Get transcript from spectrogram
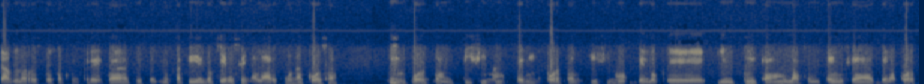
darle la respuesta concreta que usted me está pidiendo, quiero señalar una cosa importantísima, pero importantísima de lo que implica la sentencia de la Corte.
